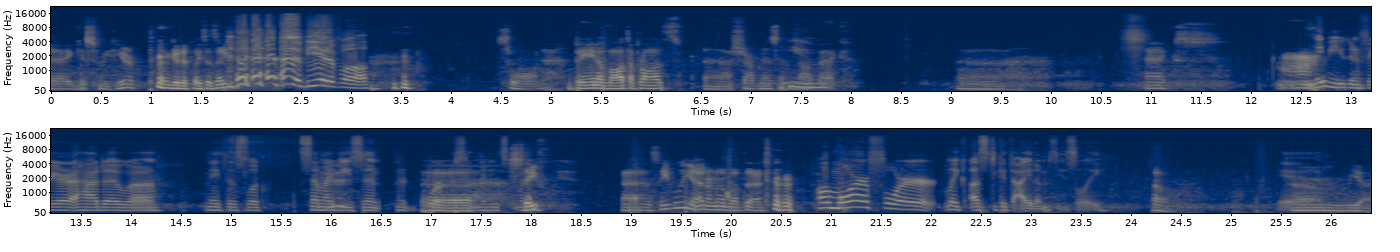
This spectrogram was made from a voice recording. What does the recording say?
I guess right here. Good a place as any. Beautiful. Sword. Bane of Arthropods. Uh, sharpness and knockback. Uh, axe. Maybe you can figure out how to uh, make this look semi decent. Uh, semi-decently. Safe. Uh, safely? I don't know about that. Well, more for like us to get the items easily. oh. Yeah. Um, yeah.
